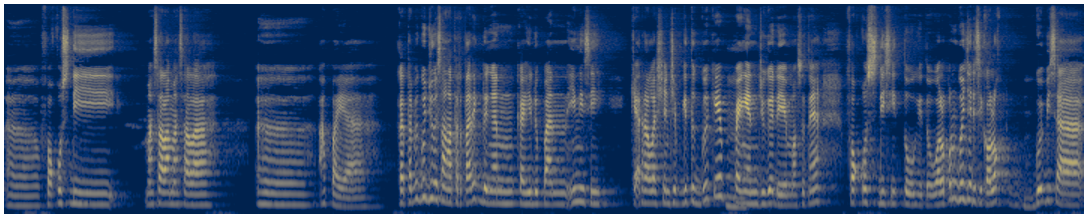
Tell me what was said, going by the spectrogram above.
eh, fokus di masalah-masalah eh apa ya? Tapi gue juga sangat tertarik dengan kehidupan ini sih, kayak relationship gitu. Gue kayak pengen juga deh, maksudnya fokus di situ gitu. Walaupun gue jadi psikolog, gue bisa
